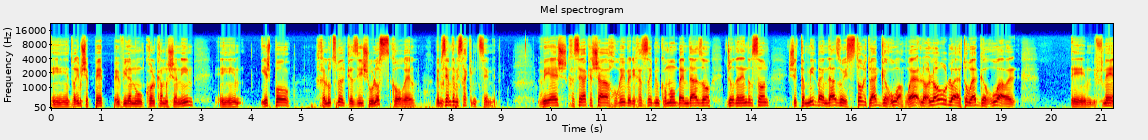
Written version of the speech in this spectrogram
אה, דברים שפפ הביא לנו כל כמה שנים. אה, יש פה חלוץ מרכזי שהוא לא סקורר, ומסיים את המשחק עם צמד. ויש, חסר הקשר האחורי ונכנס לשחק במקומו בעמדה הזו ג'ורדן אנדרסון, שתמיד בעמדה הזו היסטורית הוא היה גרוע, הוא היה, לא, לא הוא לא היה טוב, הוא היה גרוע, אבל, לפני,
